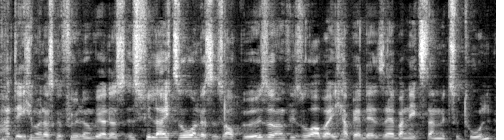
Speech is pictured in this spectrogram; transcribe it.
hatte ich immer das Gefühl, irgendwie, ja, das ist vielleicht so und das ist auch böse irgendwie so, aber ich habe ja selber nichts damit zu tun.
